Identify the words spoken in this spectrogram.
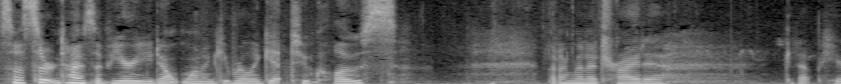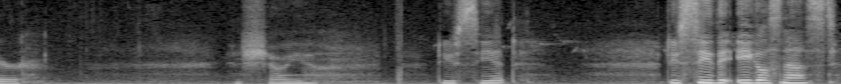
So at certain times of year you don't want to really get too close but I'm going to try to get up here and show you. Do you see it? Do you see the eagle's nest?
